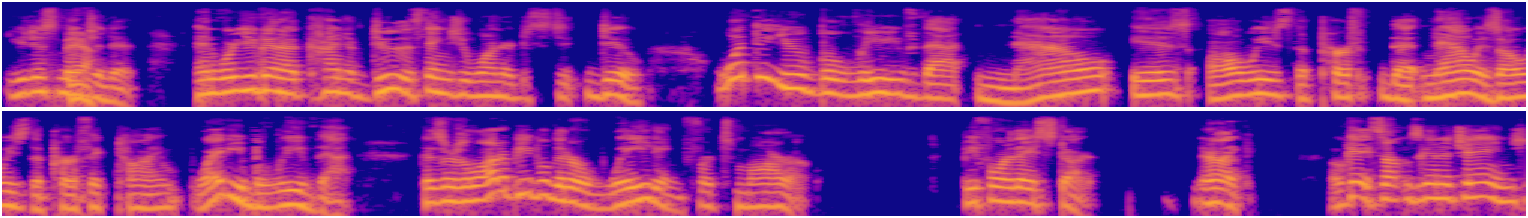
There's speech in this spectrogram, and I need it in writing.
You just mentioned yeah. it. And were you going to kind of do the things you wanted to do? What do you believe that now is always the perfect, that now is always the perfect time? Why do you believe that? Because there's a lot of people that are waiting for tomorrow before they start. They're like, okay, something's going to change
